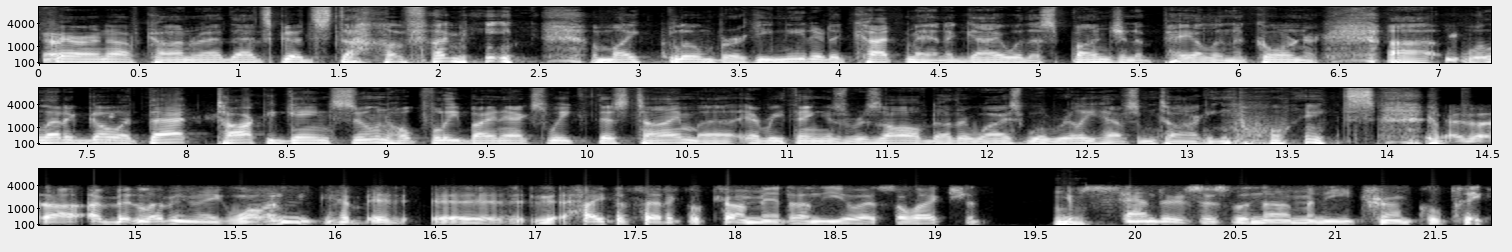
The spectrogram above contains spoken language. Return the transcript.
fair enough, Conrad. That's good stuff. I mean, Mike Bloomberg, he needed a cut man, a guy with a sponge and a pail in the corner. Uh, we'll let it go at that. Talk again soon. Hopefully by next week this time, uh, everything is resolved. Otherwise, we'll really have some talking points. Uh, uh, but let me make one uh, hypothetical comment on the U.S. election. If hmm. Sanders is the nominee, Trump will take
